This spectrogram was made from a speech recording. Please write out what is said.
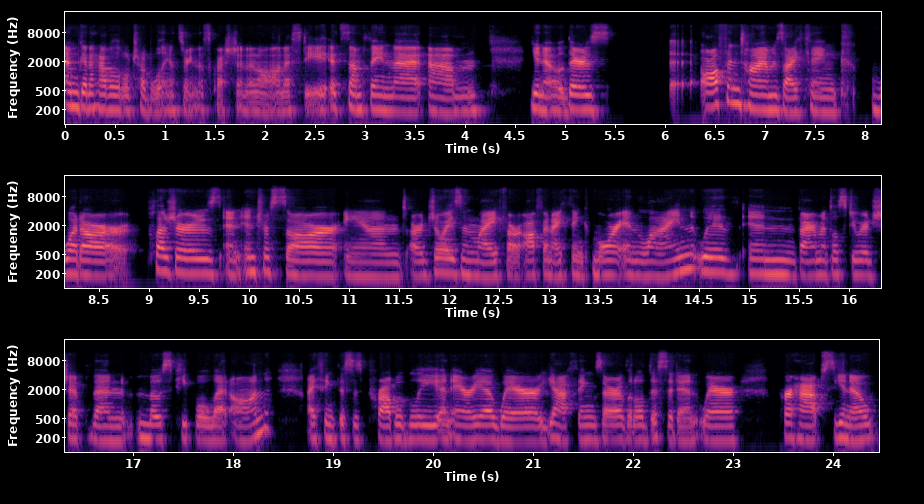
am going to have a little trouble answering this question in all honesty. It's something that, um, you know, there's oftentimes I think what our pleasures and interests are and our joys in life are often, I think, more in line with environmental stewardship than most people let on. I think this is probably an area where, yeah, things are a little dissident, where perhaps, you know,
